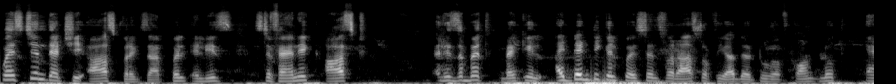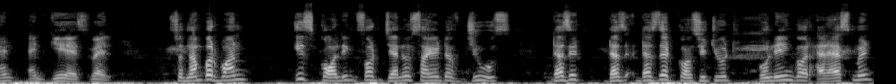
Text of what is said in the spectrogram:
Question that she asked, for example, Elise Stefanik asked Elizabeth Magill. Identical questions were asked of the other two, of Kornbluth and, and Gay as well. So number one, is calling for genocide of Jews, does it does, does that constitute bullying or harassment?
